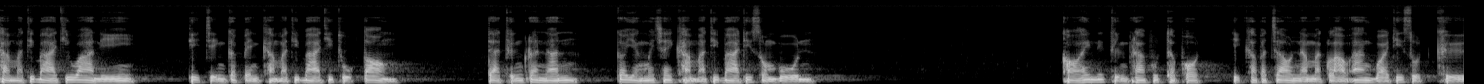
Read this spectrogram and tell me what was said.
คำอธิบายที่ว่านี้ ที่จริงก็เป็นคำอธิบายที่ถูกต้อง แต่ถึงกระนั้นก็ยังไม่ใช่คำอธิบายที่สมบูรณ์ ขอให้นึกถึงพระพุทธพจน์ ที่ข้าพเจ้านำมากล่าวอ้างบ่อยที่สุดคือ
